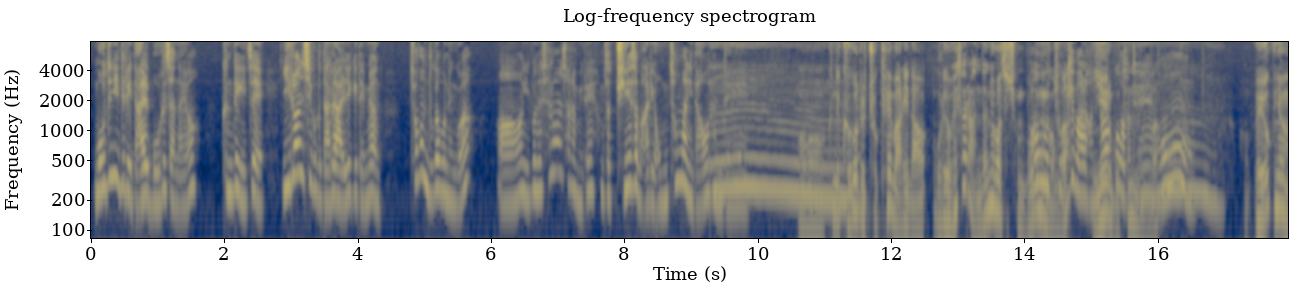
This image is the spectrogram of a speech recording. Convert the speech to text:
모든 이들이 날 모르잖아요. 근데 이제 이런 식으로 나를 알리게 되면 저건 누가 보낸 거야? 아, 이번에 새로운 사람이래? 하면서 뒤에서 말이 엄청 많이 나오는데. 음... 어, 근데 그거를 좋게 말이 나, 우리가 회사를 안 다녀봐서 지금 모르는 어, 건가? 좋게 말안 나올 것 같아. 건가? 어. 어, 왜요? 그냥, 야,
